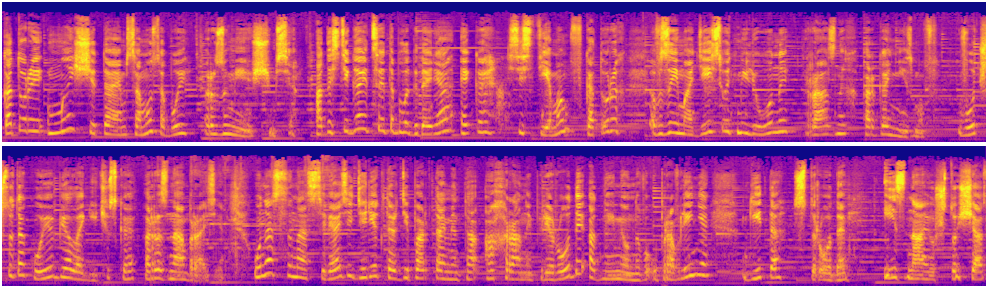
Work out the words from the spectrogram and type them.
который мы считаем само собой разумеющимся. А достигается это благодаря экосистемам, в которых взаимодействуют миллионы разных организмов – вот что такое биологическое разнообразие. У нас на связи директор Департамента охраны природы одноименного управления Гита Строда. И знаю, что сейчас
